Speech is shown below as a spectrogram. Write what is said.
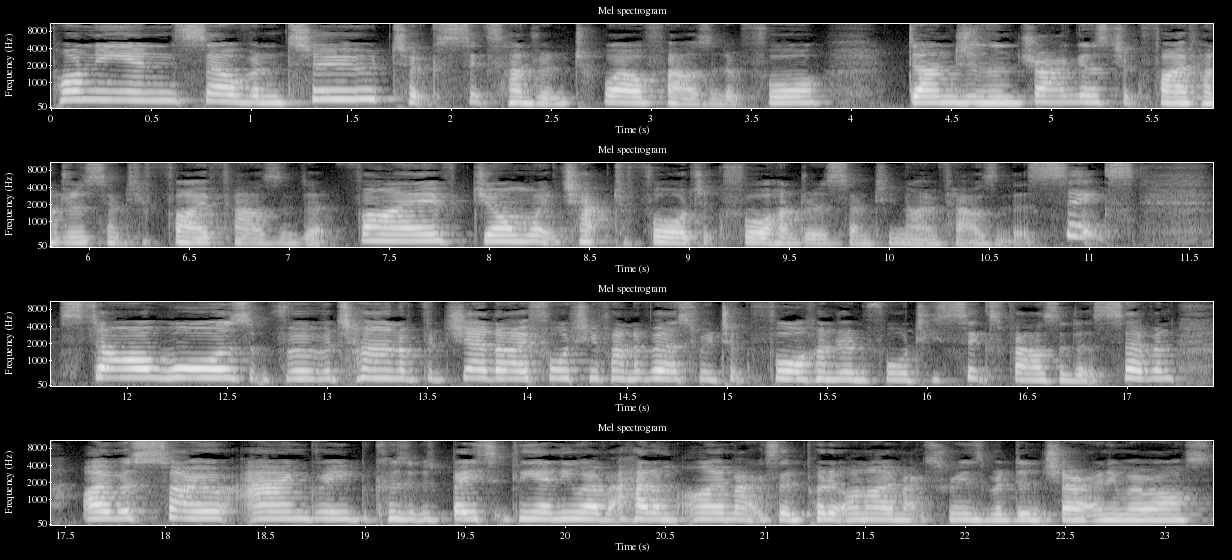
Ponniyin Selvan 2 took 612000 at 4. Dungeons and Dragons took 575,000 at 5. John Wick Chapter 4 took 479,000 at 6. Star Wars The Return of the Jedi 40th anniversary took 446,000 at 7. I was so angry because it was basically anywhere that had an IMAX, they'd put it on IMAX screens but didn't show it anywhere else.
